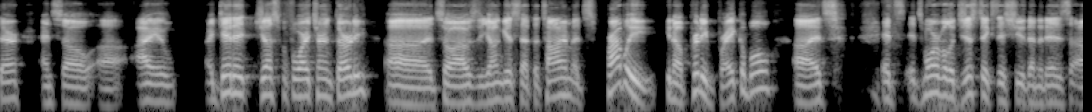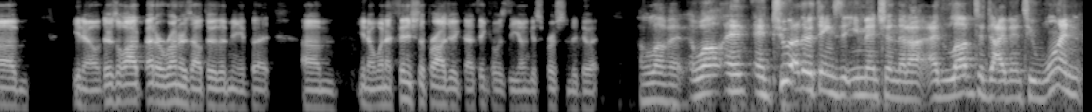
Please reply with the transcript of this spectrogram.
there. And so uh, I I did it just before I turned 30. Uh, so I was the youngest at the time. It's probably, you know, pretty breakable. Uh, it's, it's, it's more of a logistics issue than it is, um, you know, there's a lot better runners out there than me, but, um, you know, when I finished the project, I think I was the youngest person to do it. I love it. Well, and and two other things that you mentioned that I, would love to dive into. One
